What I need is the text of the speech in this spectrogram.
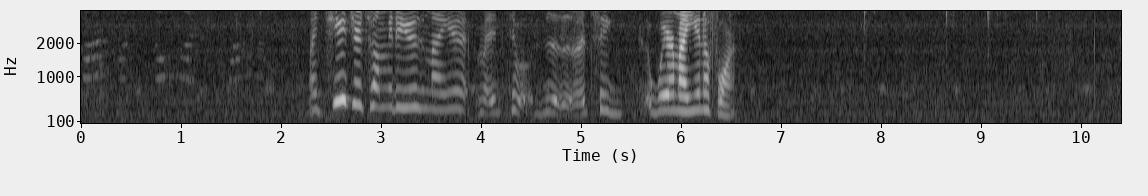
fun was so much fun. My teacher told me to use my to to wear my uniform. How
